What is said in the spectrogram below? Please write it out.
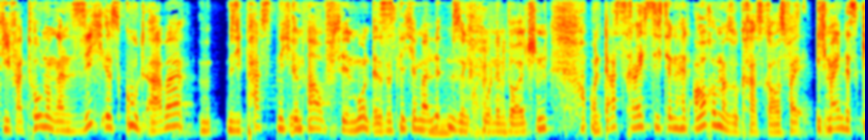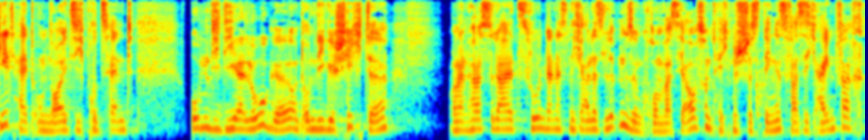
Die Vertonung an sich ist gut, aber sie passt nicht immer auf den Mund. Es ist nicht immer mhm. lippensynchron im Deutschen. Und das reißt sich dann halt auch immer so krass raus, weil ich meine, das geht halt um 90 Prozent um die Dialoge und um die Geschichte. Und dann hörst du da halt zu und dann ist nicht alles lippensynchron, was ja auch so ein technisches Ding ist, was ich einfach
